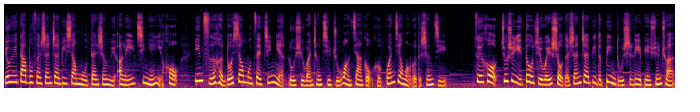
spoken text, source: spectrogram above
由于大部分山寨币项目诞生于2017年以后，因此很多项目在今年陆续完成其主网架构和关键网络的升级。最后就是以斗鸡为首的山寨币的病毒式裂变宣传。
